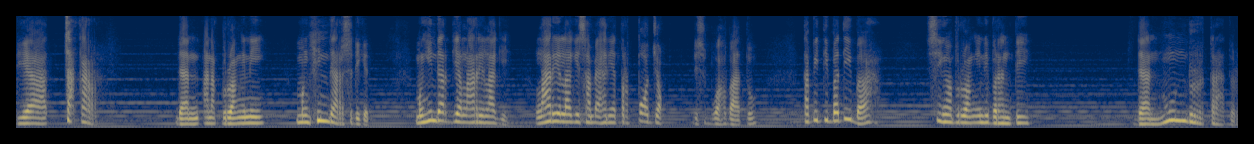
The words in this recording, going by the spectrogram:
dia cakar. Dan anak beruang ini menghindar sedikit. Menghindar dia lari lagi. Lari lagi sampai akhirnya terpojok di sebuah batu. Tapi tiba-tiba singa beruang ini berhenti dan mundur teratur.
